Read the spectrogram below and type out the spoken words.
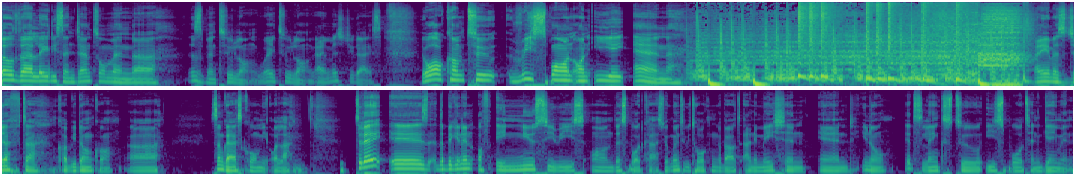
Hello there, ladies and gentlemen. Uh, this has been too long, way too long. I missed you guys. You're welcome to Respawn on EAN. My name is Jefta Kobidonko. Uh, some guys call me Ola. Today is the beginning of a new series on this podcast. We're going to be talking about animation and, you know, its links to esports and gaming.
